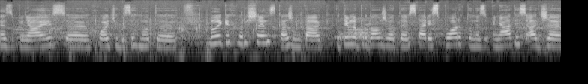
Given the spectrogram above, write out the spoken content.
Не зупиняюся, хочу досягнути великих вершин, скажімо так. Потрібно продовжувати в сфері спорту, не зупинятись, адже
